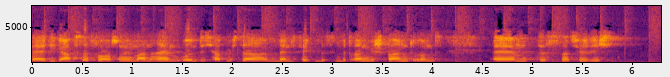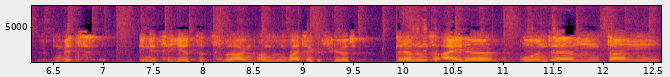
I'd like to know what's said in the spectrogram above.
Äh, die gab es davor schon in Mannheim und ich habe mich da im Endeffekt ein bisschen mit dran gespannt und ähm, das natürlich mit initiiert sozusagen und, und weitergeführt. Das eine und ähm, dann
